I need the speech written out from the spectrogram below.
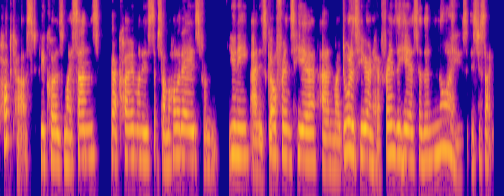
podcast because my son's back home on his summer holidays from uni and his girlfriend's here and my daughter's here and her friends are here. So the noise is just like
